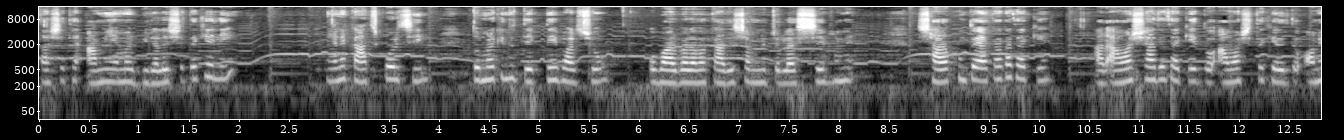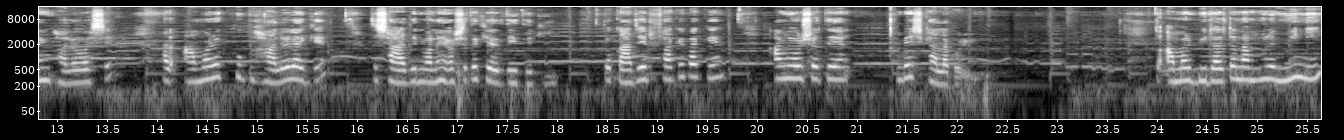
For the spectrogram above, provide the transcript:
তার সাথে আমি আমার বিড়ালের সাথে খেলি। মানে কাজ করছি, তোমরা কিন্তু দেখতেই পারছ, ও বারবার আমার কাজের সামনে চলে আসছে। মানে সারাক্ষণ তো একা একা থাকে, আর আমার সাথে থাকে, তো আমার সাথে খেলতে অনেক ভালোবাসে। আর আমারও খুব ভালো লাগে। যে সারাদিন মনে হয় ওর সাথে খেলতেই থাকি। তো কাজের ফাঁকে ফাঁকে আমি ওর সাথে বেশ খেলা করি। তো আমার বিড়ালটার নাম হলো মিনি।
